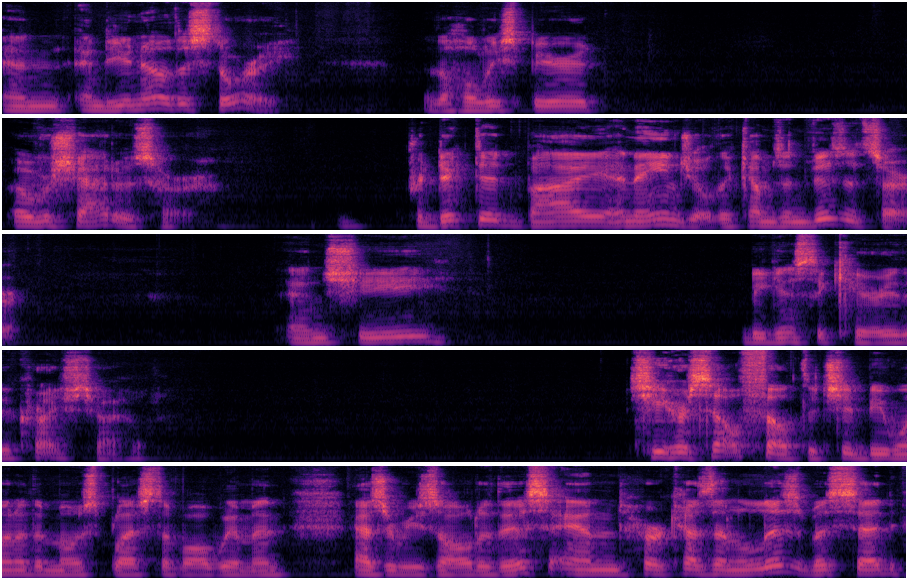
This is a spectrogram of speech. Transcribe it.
And, and you know the story. The Holy Spirit overshadows her predicted by an angel that comes and visits her. And she begins to carry the Christ child. She herself felt that she'd be one of the most blessed of all women as a result of this, and her cousin Elizabeth said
